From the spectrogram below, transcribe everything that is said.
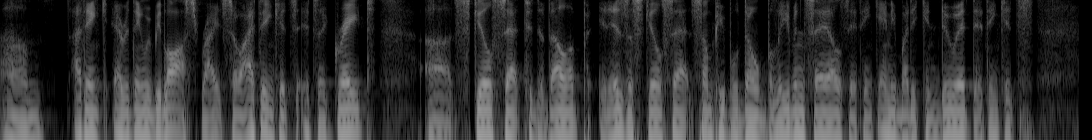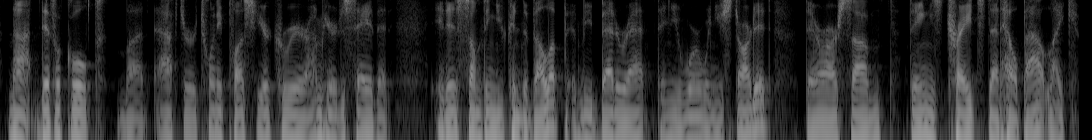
um, I think everything would be lost, right? So I think it's it's a great uh, skill set to develop. It is a skill set. Some people don't believe in sales. They think anybody can do it. They think it's not difficult. But after a 20 plus year career, I'm here to say that it is something you can develop and be better at than you were when you started. There are some things, traits that help out, like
